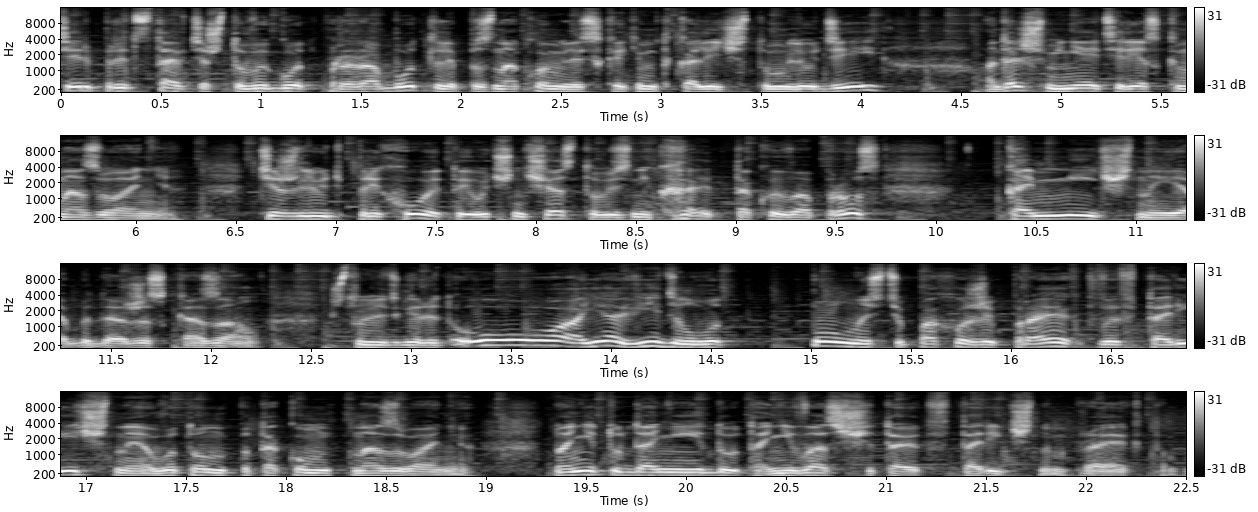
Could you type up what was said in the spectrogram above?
Теперь представьте, что вы год проработали, познакомились с каким-то количеством людей, а дальше меняете резко название. Те же люди приходят, и очень часто возникает такой вопрос, комичный, я бы даже сказал, что люди говорят, о, а я видел вот полностью похожий проект, вы вторичные, вот он по такому-то названию. Но они туда не идут, они вас считают вторичным проектом.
